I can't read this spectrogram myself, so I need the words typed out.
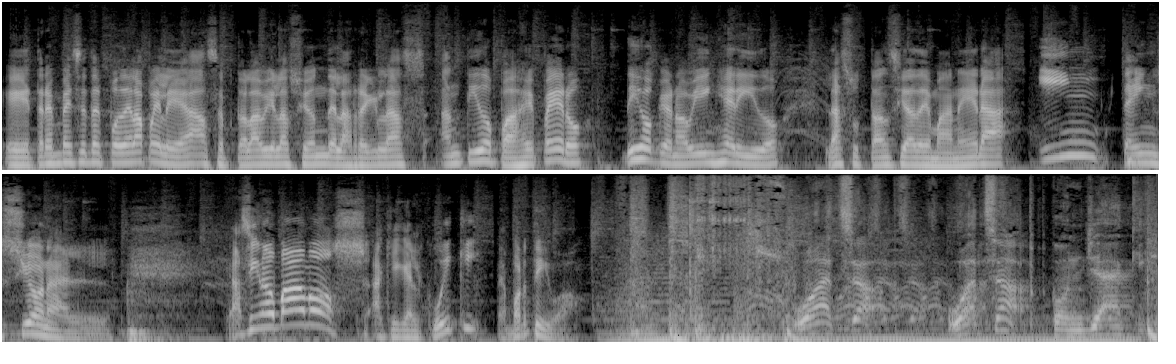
eh, tres meses después de la pelea, aceptó la violación de las reglas antidopaje, pero dijo que no había ingerido la sustancia de manera intencional. Y así nos vamos, aquí en el Quickie Deportivo. WhatsApp. WhatsApp con Jackie.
